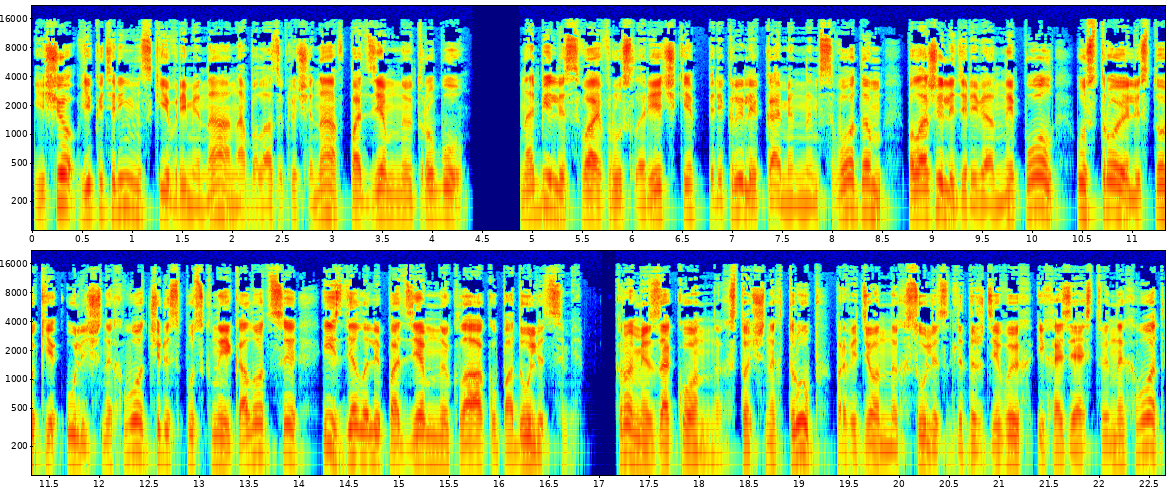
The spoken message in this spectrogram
Еще в екатерининские времена она была заключена в подземную трубу, набили свай в русло речки, перекрыли каменным сводом, положили деревянный пол, устроили стоки уличных вод через спускные колодцы и сделали подземную клоаку под улицами. Кроме законных сточных труб, проведенных с улиц для дождевых и хозяйственных вод,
